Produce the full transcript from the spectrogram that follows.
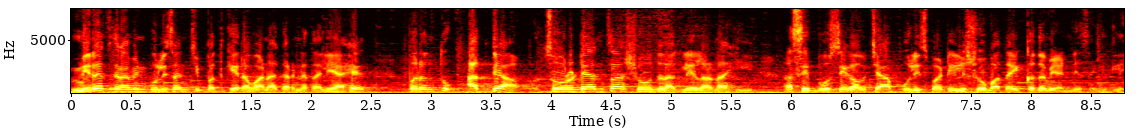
मिरज ग्रामीण पोलिसांची पथके रवाना करण्यात आली आहेत परंतु अद्याप चोरट्यांचा शोध लागलेला नाही असे भोसेगावच्या पोलीस पाटील शोभाताई कदम यांनी सांगितले.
